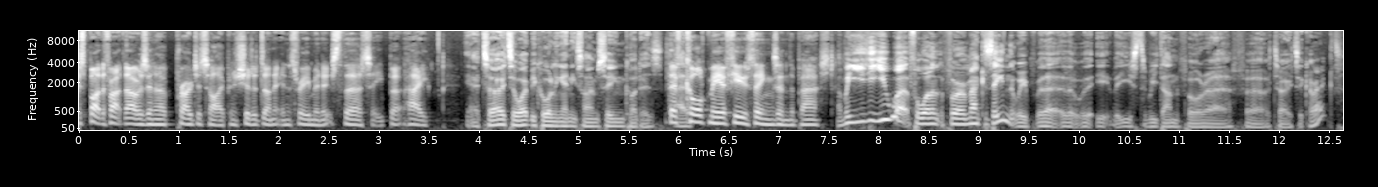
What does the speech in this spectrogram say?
despite the fact that I was in a prototype and should have done it in three minutes thirty. But hey, yeah, Toyota won't be calling anytime soon, Codders. They've uh, called me a few things in the past. I mean, you, you work for one for a magazine that we that, that used to be done for uh, for Toyota, correct?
